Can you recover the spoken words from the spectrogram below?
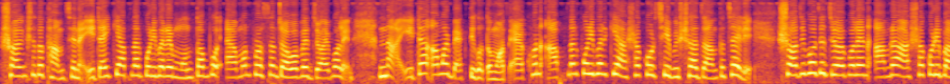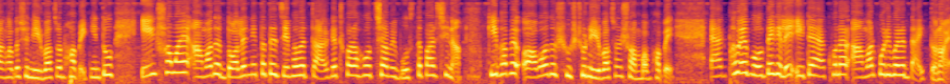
সহিংসতা থামছে না। এটাই কি আপনার পরিবারের মন্তব্য? এমন প্রশ্নের জবাবে জয় বলেন, না, এটা আমার ব্যক্তিগত মত। এখন আপনার পরিবার কি আশা করছে এই বিষয়ে জানতে চাইলে? সজীব জয় বলেন, আমরা আশা করি বাংলাদেশে নির্বাচন হবে। কিন্তু এই সময়ে আমাদের দলের নেতাদের যেভাবে টার্গেট করা হচ্ছে আমি বুঝতে পারছি না। কীভাবে অবাধ ও সুষ্ঠু নির্বাচন সম্ভব হবে? একভাবে বলতে গেলে এটা এখন আর আমার পরিবারের দায়িত্ব নয়।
